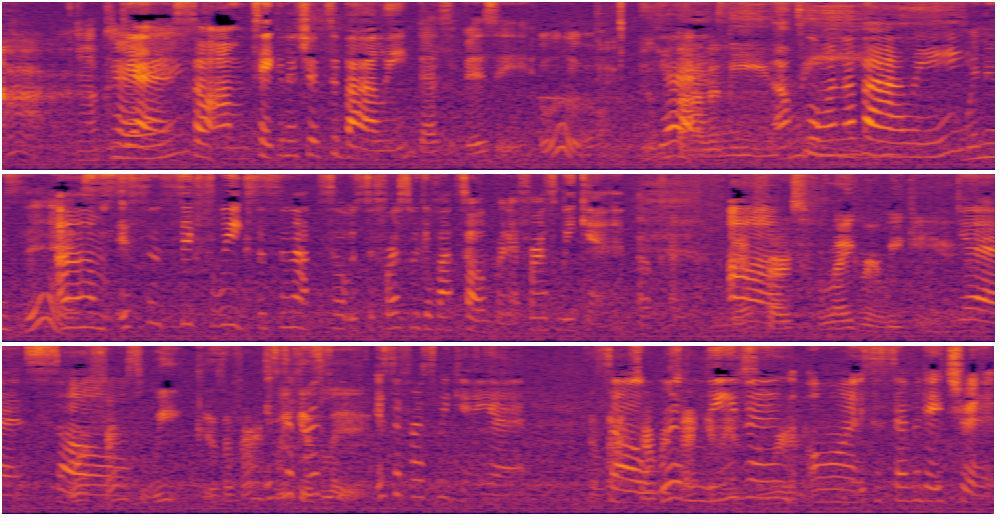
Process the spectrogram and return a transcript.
Ah. Okay. Yeah. So I'm taking a trip to Bali. That's busy. Ooh. the Yes. Balinese I'm going to. Bali. When is this? Um, it's in six weeks. It's in October. It's the first week of October. That first weekend. okay. That um, first flagrant weekend. Yes. So Well, first week, because the first it's week the first. is lit. It's the first weekend. Yeah. 'Cause So October we're leaving on. It's a seven day trip.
